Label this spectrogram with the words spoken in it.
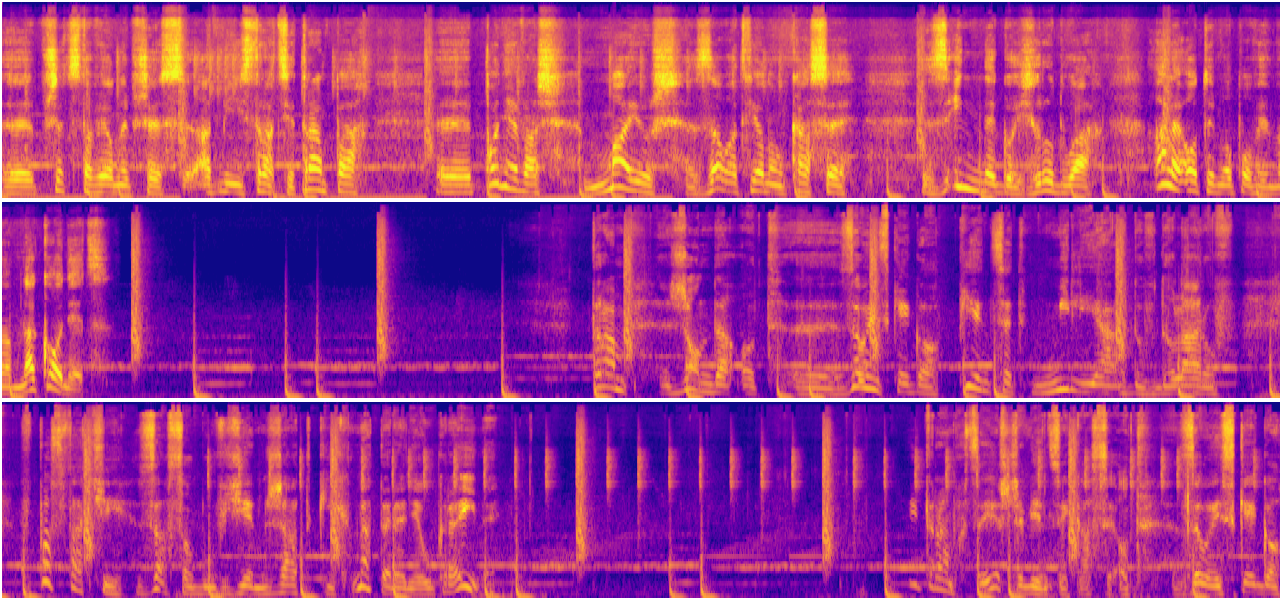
e, przedstawionej przez administrację Trumpa, e, ponieważ ma już załatwioną kasę z innego źródła, ale o tym opowiem Wam na koniec. Trump żąda od e, Zełenskiego 500 miliardów dolarów w postaci zasobów ziem rzadkich na terenie Ukrainy. I Trump chce jeszcze więcej kasy od Zełenskiego,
